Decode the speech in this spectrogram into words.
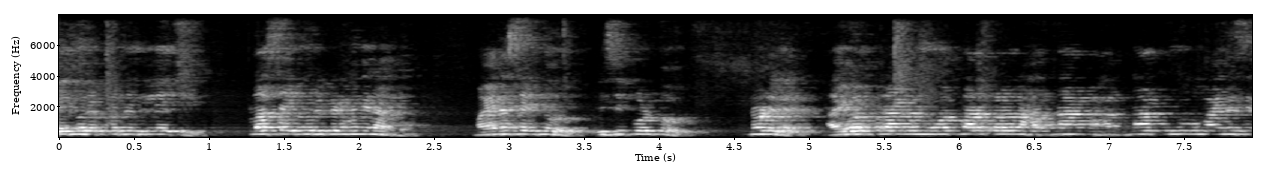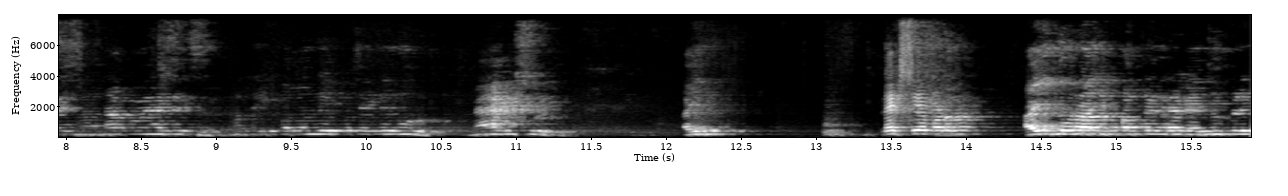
ಐನೂರ ಇಪ್ಪತ್ತೈದು ಇಲ್ಲಿ ಐತಿ. ಪ್ಲಸ್ ಐನೂರು ಈ ಕಡೆ ಬಂದಿನ ಮೈನಸ್ ಐನೂರು ಇಸ್ ಈಕ್ವಲ್ ಟು ನೋಡಿಲ್ಲ ಐವತ್ತರಾಗ ಮೂವತ್ತಾರು ಹದಿನಾಲ್ಕು ಹದಿನಾಲ್ಕು ನೂರು ಮೈನಸ್ ಎಕ್ಸ್ ಹದಿನಾಲ್ಕು ಮೈನಸ್ ಎಕ್ಸ್ ಮತ್ತೆ ಇಪ್ಪತ್ತೊಂದು, ಇಪ್ಪತ್ತೈದು, ನೂರು. ಮ್ಯಾಗ್ ಇಷ್ಟು ಐದು. ನೆಕ್ಸ್ಟ್ ಏನ್ ಮಾಡೋದು? ಐನೂರ ಇಪ್ಪತ್ತೈದರಾಗ ಐನೂರು ಕಳಿ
